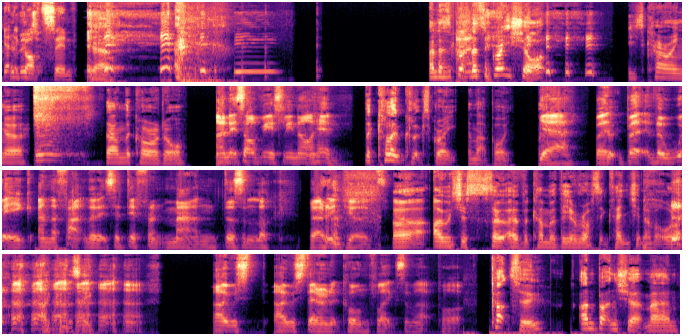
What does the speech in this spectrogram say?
Get the goths in. Yeah. and there's a, there's a great shot. He's carrying her down the corridor. And it's obviously not him. The cloak looks great in that point. Yeah, but but the wig and the fact that it's a different man doesn't look very good. Uh, I was just so overcome with the erotic tension of it all. I couldn't see. I was I was staring at cornflakes in that part. Cut to unbuttoned shirt man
